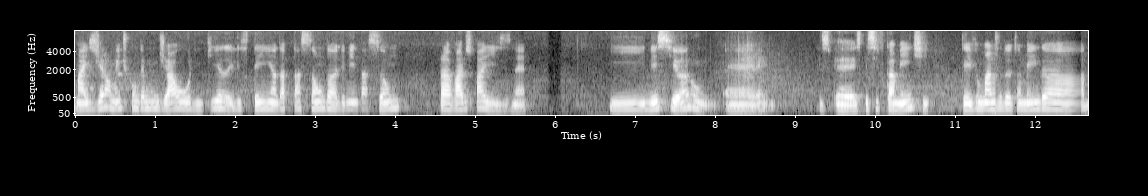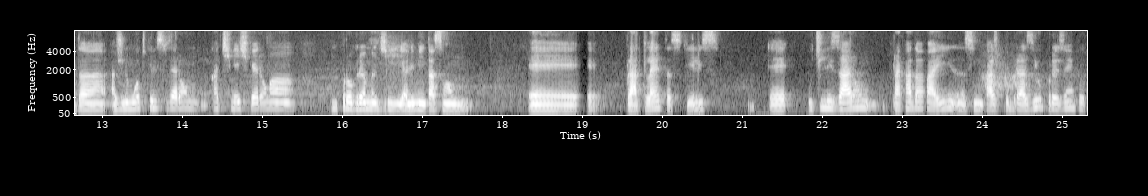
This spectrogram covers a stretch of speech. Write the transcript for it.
mas geralmente quando é mundial ou Olimpíada, eles têm adaptação da alimentação para vários países, né. E nesse ano, é, é, especificamente, teve uma ajuda também da, da Ajinomoto, que eles fizeram um catinete, que era uma, um programa de alimentação é, para atletas que eles é, utilizaram para cada país, assim, no caso para o Brasil, por exemplo,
